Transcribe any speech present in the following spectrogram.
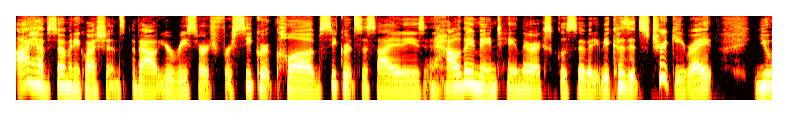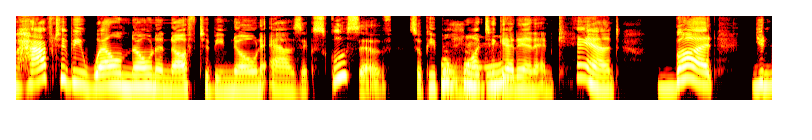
I have so many questions about your research for secret clubs, secret societies, and how they maintain their exclusivity because it's tricky, right? You have to be well known enough to be known as exclusive, so people mm-hmm. want to mm-hmm. get in and can't. But you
